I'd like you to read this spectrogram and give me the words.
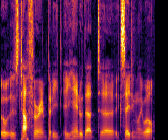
it was tough for him, but he, he handled that uh, exceedingly well.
